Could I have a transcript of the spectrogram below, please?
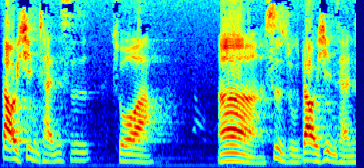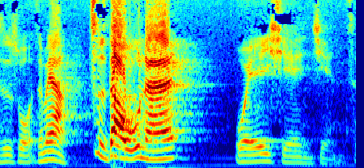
道信禅师。说啊，啊，世祖道信禅师说，怎么样？自道无难，唯先减则。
